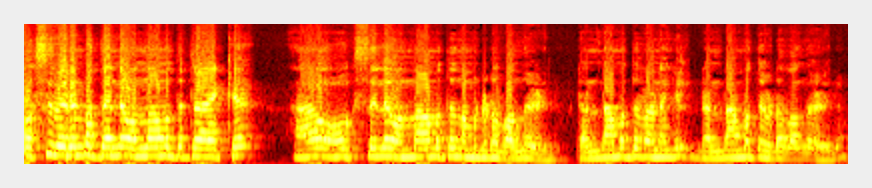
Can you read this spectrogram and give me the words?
ഓക്സ് വരുമ്പോൾ തന്നെ ഒന്നാമത്തെ ട്രാക്ക് ആ ഓക്സിലെ ഒന്നാമത്തെ നമ്മുടെ ഇവിടെ വന്നു കഴിഞ്ഞു. രണ്ടാമത്തെ വേണമെങ്കിൽ രണ്ടാമത്തെ ഇവിടെ വന്നു കഴിഞ്ഞു.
